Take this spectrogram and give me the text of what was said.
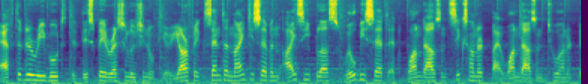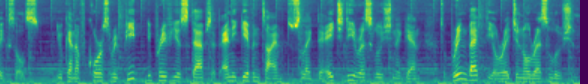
After the reboot, the display resolution of your Yarvik Xenta 97 IC Plus will be set at 1600 by 1200 pixels. You can of course repeat the previous steps at any given time to select the HD resolution again to bring back the original resolution.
